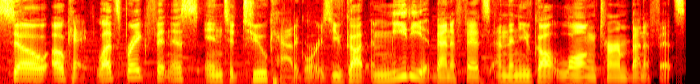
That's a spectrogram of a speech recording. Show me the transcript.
So, okay, let's break fitness into two categories. You've got immediate benefits and then you've got long term benefits.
